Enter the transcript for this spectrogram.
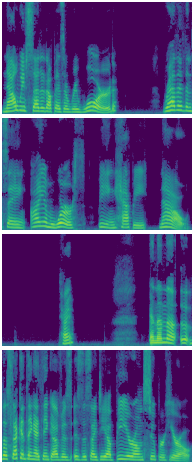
Now we've set it up as a reward rather than saying, I am worth being happy now. Okay? And then the the second thing I think of is is this idea be your own superhero,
